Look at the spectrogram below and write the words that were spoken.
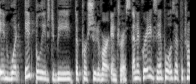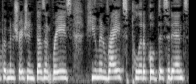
in what it believes to be the pursuit of our interests. And a great example is that the Trump administration doesn't raise human rights, political dissidents,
